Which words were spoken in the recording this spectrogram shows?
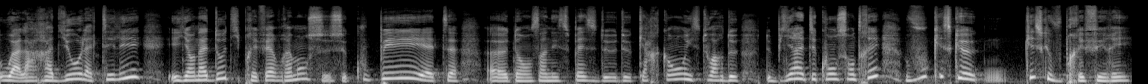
ou à la radio, la télé. Et il y en a d'autres qui préfèrent vraiment se, se couper, être euh, dans un espèce de, de carcan, histoire de, de, bien être concentré. Vous, qu'est-ce que qu'est-ce que vous préférez?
